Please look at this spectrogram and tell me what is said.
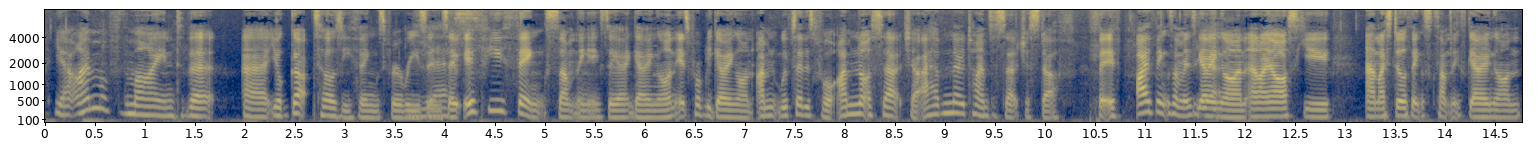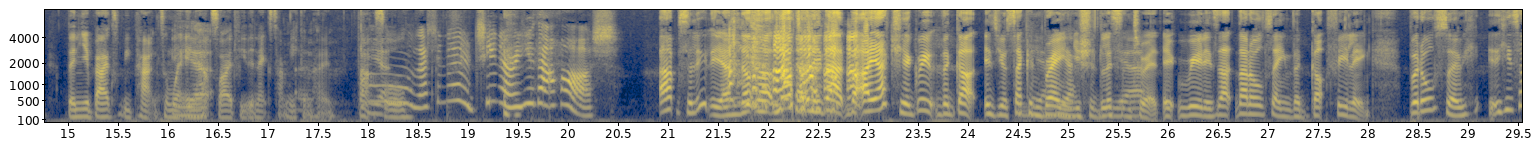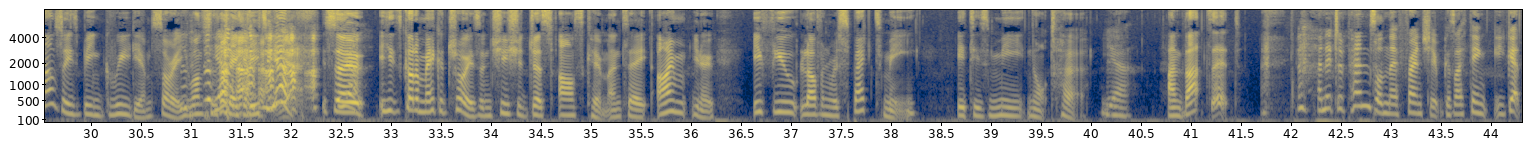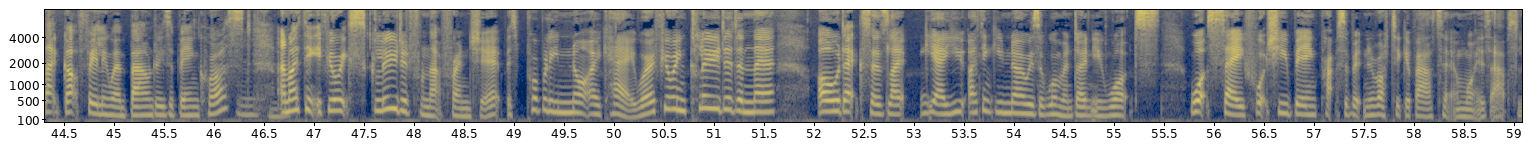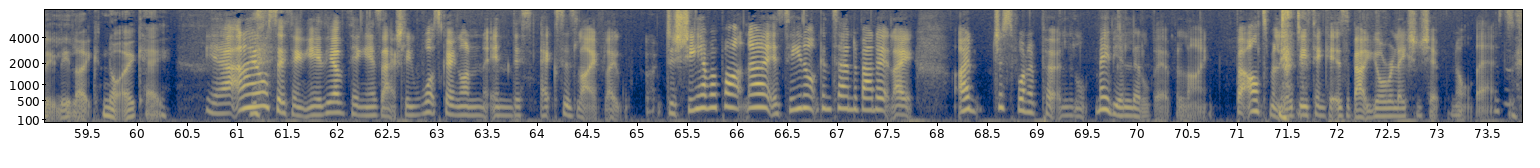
Yeah, I'm of the mind that uh, your gut tells you things for a reason. So if you think something is going on, it's probably going on. I'm, we've said this before. I'm not a searcher. I have no time to search your stuff. But if I think something's going Yeah. on and I ask you, and I still think something's going on, then your bags will be packed and waiting Yeah. outside for you the next time you come home. That's Oh, all. I don't know. Gina, are you that harsh? Absolutely, and not, not, not only that, but I actually agree. The gut is your second Yeah. brain. Yeah. You should listen to it. It really is that that old saying, the gut feeling. But also, he, he sounds like he's being greedy. I'm sorry, he wants to Yeah. take it easy. Yeah. Yeah. So he's got to make a choice, and she should just ask him and say, "I'm, you know, if you love and respect me, it is me, not her." yeah and that's it. And it depends on their friendship because I think you get that gut feeling when boundaries are being crossed. Mm-hmm. And I think if you're excluded from that friendship, it's probably not okay. Where if you're included and they're old exes, like yeah, you I think you know as a woman, don't you, what's what's safe, what's you being perhaps a bit neurotic about it, and what is absolutely like not okay. Yeah, and I also think yeah, the other thing is actually what's going on in this ex's life. Like, does she have a partner? Is he not concerned about it? Like, I just want to put a little, maybe a little bit of a line. But ultimately, I do think it is about your relationship, not theirs.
